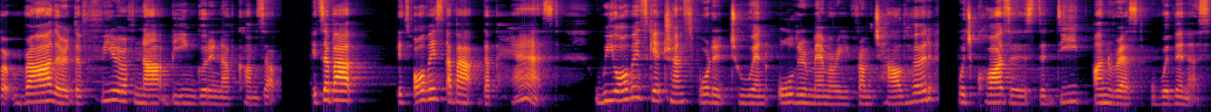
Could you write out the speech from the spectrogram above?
but rather the fear of not being good enough comes up. It's about, it's always about the past we always get transported to an older memory from childhood, which causes the deep unrest within us.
